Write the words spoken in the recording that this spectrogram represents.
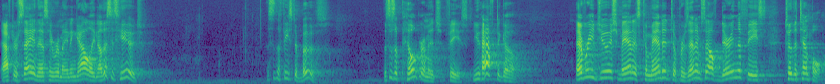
After saying this, he remained in Galilee. Now, this is huge. This is the Feast of Booths. This is a pilgrimage feast. You have to go. Every Jewish man is commanded to present himself during the feast to the temple.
